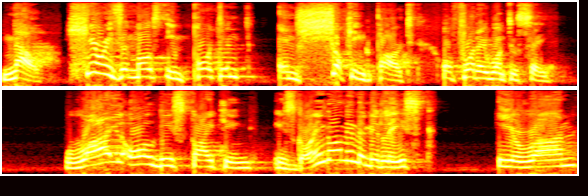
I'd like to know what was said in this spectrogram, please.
Now, here is the most important and shocking part of what I want to say. While all this fighting is going on in the Middle East, Iran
